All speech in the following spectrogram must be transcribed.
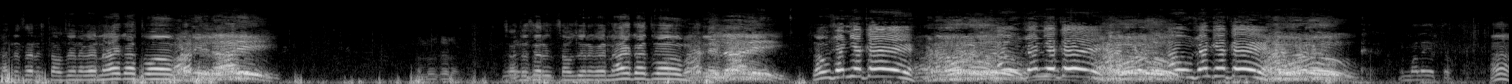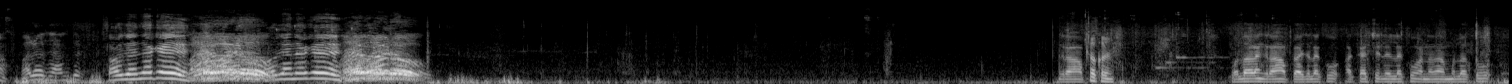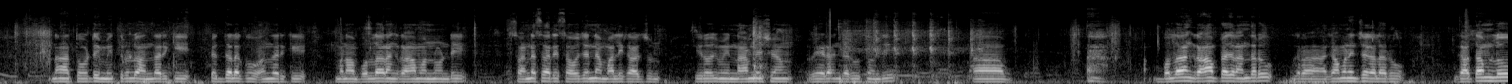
చంద్రసరి సౌజన్య గారి నాయకత్వం చంద్రసరి సౌజన్య గారి నాయకత్వం సౌజన్యకే సౌజన్యకే సౌజన్యకే సౌజన్యకి సౌజన్యకి గ్రామ పొల్లారం గ్రామ ప్రజలకు అక్క చెల్లెళ్ళకు అన్నదమ్ములకు నా తోటి మిత్రులు అందరికీ పెద్దలకు అందరికీ మన బొల్లారం గ్రామం నుండి సండసారి సౌజన్య మల్లికార్జున్ ఈరోజు మీ నామినేషన్ వేయడం జరుగుతుంది. బొల్లారం గ్రామ ప్రజలందరూ గమనించగలరు. గతంలో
